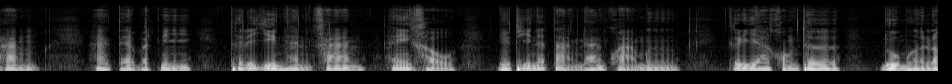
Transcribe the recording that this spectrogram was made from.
ครั้ง หากแต่บัดนี้เธอได้ยืนหันข้างให้เขาอยู่ที่หน้าต่างด้านขวามือ กริยาของเธอดูเหม่อล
